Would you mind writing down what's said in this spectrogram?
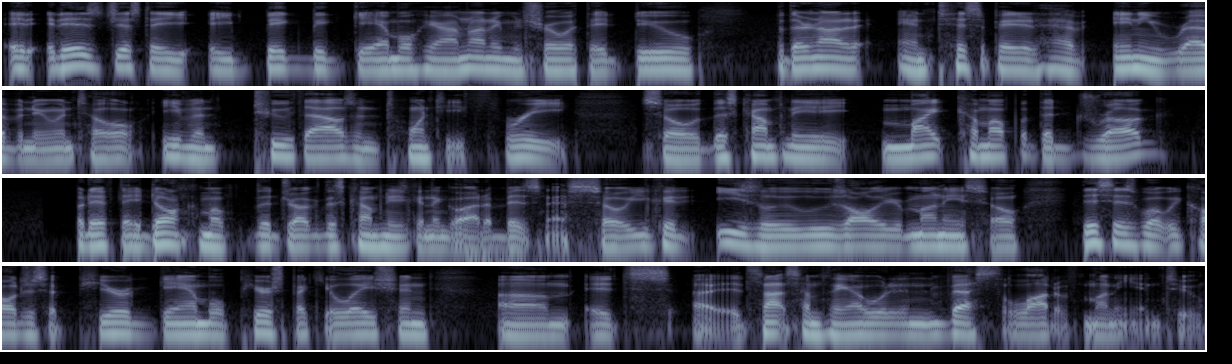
It, it is just a, a big big gamble here. I'm not even sure what they do, but they're not anticipated to have any revenue until even 2023. So this company might come up with a drug but if they don't come up with the drug, this company is going to go out of business. So you could easily lose all your money. So this is what we call just a pure gamble, pure speculation. Um, it's uh, it's not something I would invest a lot of money into.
